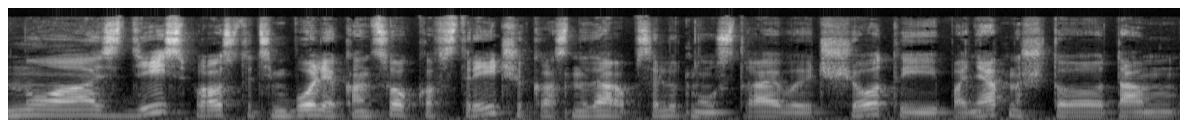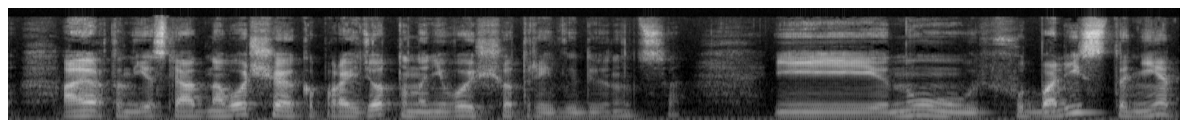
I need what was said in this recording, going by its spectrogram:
Ну а здесь просто, тем более, концовка встречи, Краснодар абсолютно устраивает счет, и понятно, что там Айртон, если одного человека пройдет, то на него еще три выдвинутся. И, ну, футболиста нет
